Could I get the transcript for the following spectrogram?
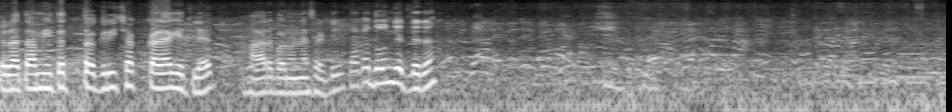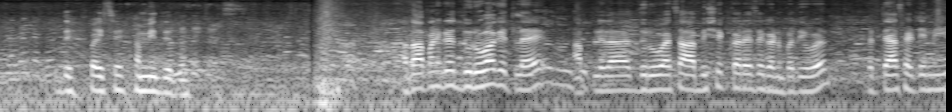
तर आता आम्ही इथं तगरीच्या कळ्या घेतल्यात हार बनवण्यासाठी. काका दोन घेतले तर दे पैसे कमी देतो आता आपण इकडे दुर्वा घेतलाय. आपल्याला दुर्वाचा अभिषेक करायचा आहे गणपतीवर. तर त्यासाठी मी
